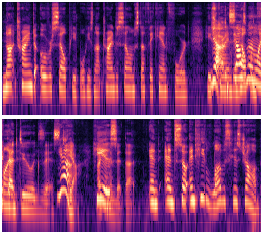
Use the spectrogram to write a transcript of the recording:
not trying to oversell people. He's not trying to sell them stuff they can't afford. He's yeah, trying to help salesmen them like find that do exist. Yeah, yeah. he I can is- admit that. and and so and he loves his job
